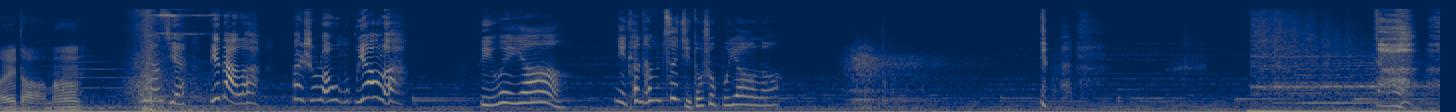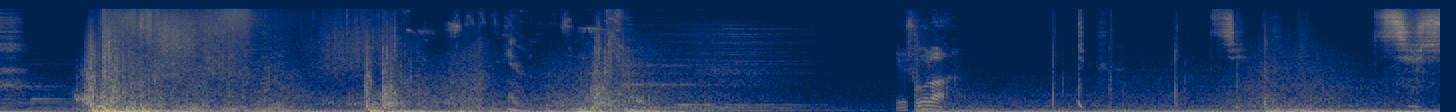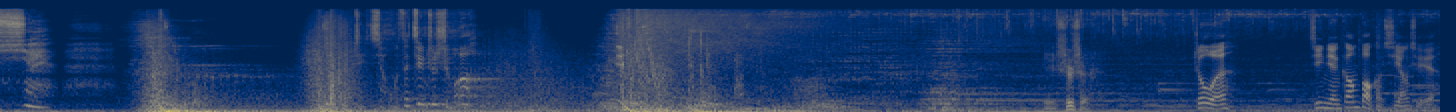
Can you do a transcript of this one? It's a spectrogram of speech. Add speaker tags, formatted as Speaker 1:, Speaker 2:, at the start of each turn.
Speaker 1: 还打吗？
Speaker 2: 未央姐，别打了，半生卵我们不要了。
Speaker 3: 李未央，你看他们自己都说不要了。
Speaker 1: 你输了。
Speaker 2: 继继续。
Speaker 4: 在坚持什么？
Speaker 1: 你是谁？
Speaker 4: 周文，今年刚报考西洋学院。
